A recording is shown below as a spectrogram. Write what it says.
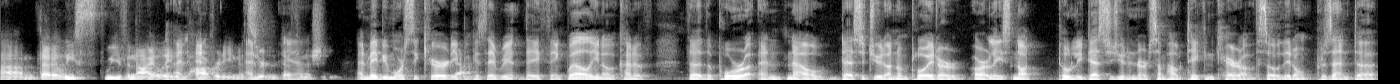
um, that at least we've annihilated and, poverty and, in a and, certain definition yeah. and maybe more security yeah. because they re- they think well you know kind of the the poor and now destitute unemployed are or at least not totally destitute and are somehow taken care of so they don't present a,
